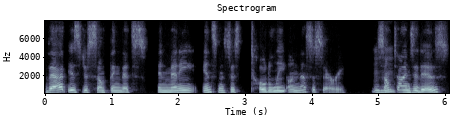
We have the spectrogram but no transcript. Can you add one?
that is just something that's in many instances totally unnecessary. Mm-hmm. Sometimes it is.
